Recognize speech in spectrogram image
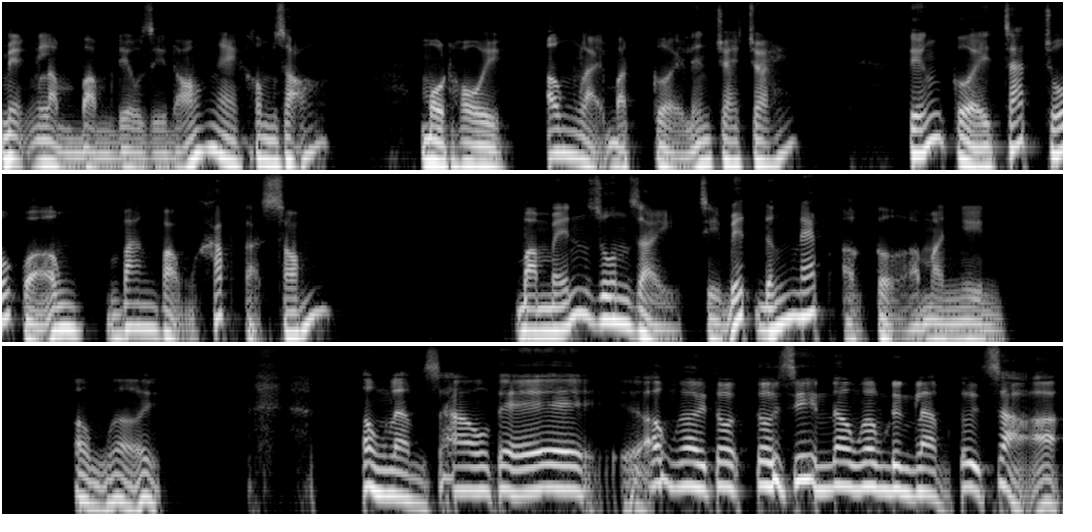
Miệng lẩm bẩm điều gì đó nghe không rõ. Một hồi, Ông lại bật cười lên choe choé. Tiếng cười chát chúa của ông Vang vọng khắp cả xóm. Bà Mến run rẩy, Chỉ biết đứng nép ở cửa mà nhìn. Ông ơi, Ông làm sao thế? Ông ơi, tôi tôi xin ông Ông đừng làm tôi sợ.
